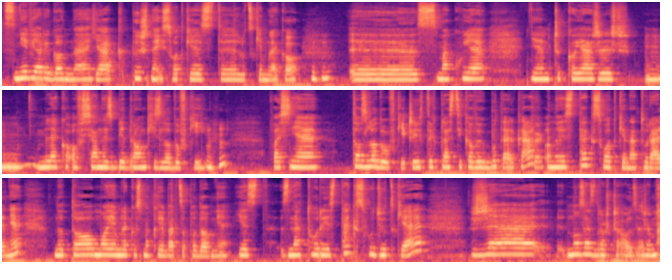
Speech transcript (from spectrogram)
Jest niewiarygodne, jak pyszne i słodkie jest e, ludzkie mleko. Mhm. Yy, smakuje, nie wiem czy kojarzysz mm, mleko owsiane z Biedronki z lodówki. Mhm. Właśnie to z lodówki, czyli w tych plastikowych butelkach, tak. ono jest tak słodkie naturalnie, no to moje mleko smakuje bardzo podobnie. Jest z natury, jest tak słodziutkie, że no zazdroszczę Olze, że ma,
